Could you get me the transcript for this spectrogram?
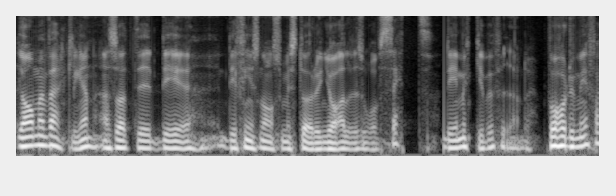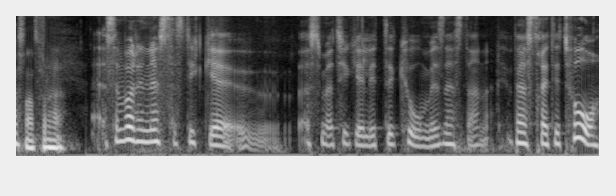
ja, men verkligen. Alltså att det, det, det finns någon som är större än jag alldeles oavsett. Det är mycket befriande. Vad har du mer fastnat för här? Sen var det nästa stycke eh, som jag tycker är lite komiskt nästan. Vers 32.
